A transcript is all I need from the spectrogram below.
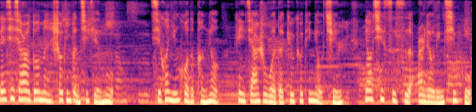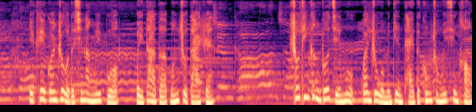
感谢小耳朵们收听本期节目，喜欢萤火的朋友可以加入我的 QQ 听友群幺七四四二六零七五，也可以关注我的新浪微博伟大的盟主大人。收听更多节目，关注我们电台的公众微信号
